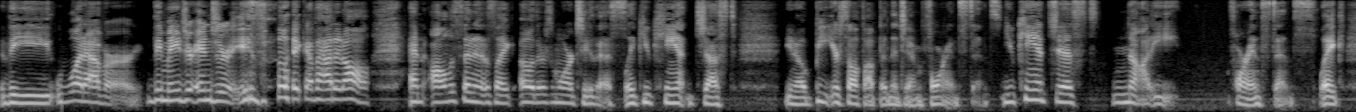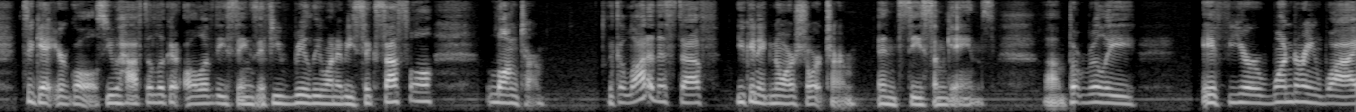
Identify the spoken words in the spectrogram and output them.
the whatever, the major injuries. like I've had it all. And all of a sudden it was like, oh, there's more to this. Like you can't just, you know, beat yourself up in the gym, for instance. You can't just not eat. For instance, like to get your goals, you have to look at all of these things if you really want to be successful long term. Like a lot of this stuff, you can ignore short term and see some gains. Um, but really, if you're wondering why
